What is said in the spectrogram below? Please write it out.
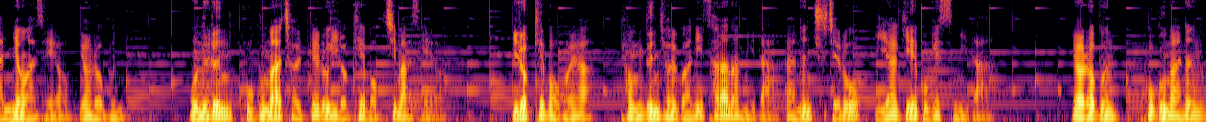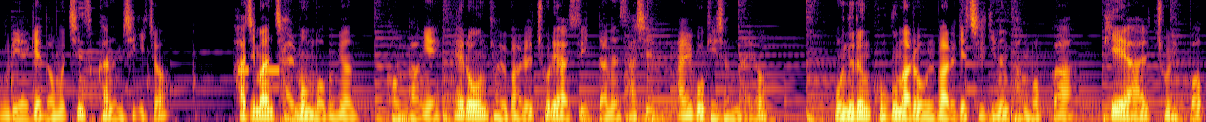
안녕하세요, 여러분. 오늘은 고구마 절대로 이렇게 먹지 마세요. 이렇게 먹어야 병든 혈관이 살아납니다. 라는 주제로 이야기해 보겠습니다. 여러분, 고구마는 우리에게 너무 친숙한 음식이죠? 하지만 잘못 먹으면 건강에 해로운 결과를 초래할 수 있다는 사실 알고 계셨나요? 오늘은 고구마를 올바르게 즐기는 방법과 피해야 할 조리법,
